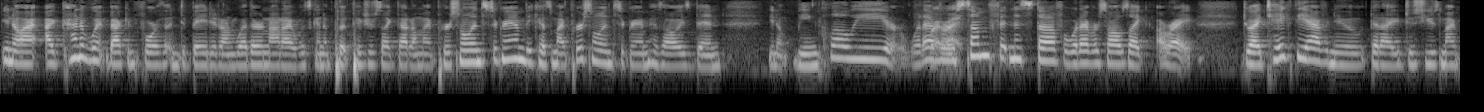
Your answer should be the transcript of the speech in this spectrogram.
you know, I, I kind of went back and forth and debated on whether or not I was going to put pictures like that on my personal Instagram because my personal Instagram has always been, you know, being Chloe or whatever, Right, right. some fitness stuff or whatever. So I was like, all right, do I take the avenue that I just use my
